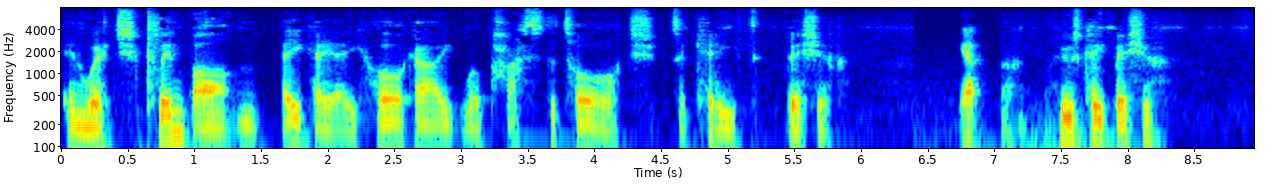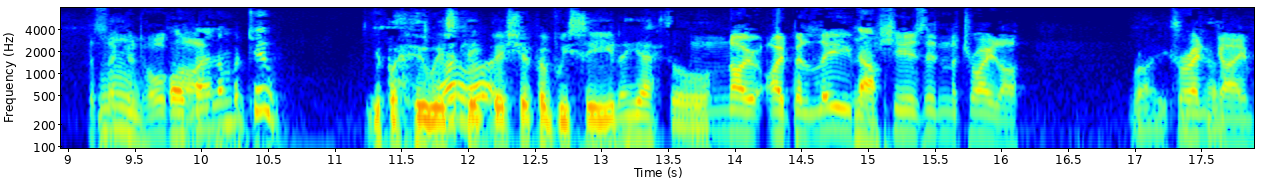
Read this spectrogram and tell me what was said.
in which Clint Barton, aka Hawkeye, will pass the torch to Kate Bishop. Yep. Who's Kate Bishop? The second hmm. Hawkeye Hawkeye. number two. Yeah, but who is Oh, Kate right. Bishop? Have we seen her yet? Or No, I believe No. she is in the trailer right? for okay. Endgame.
